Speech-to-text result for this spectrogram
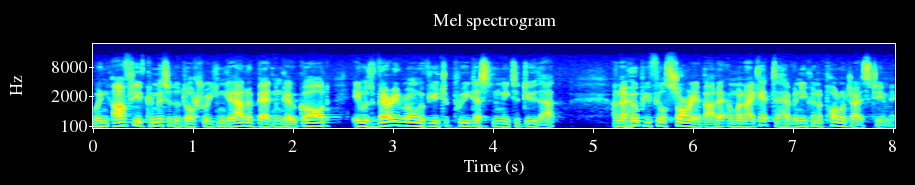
when after you've committed adultery, you can get out of bed and go, God, it was very wrong of you to predestine me to do that, and I hope you feel sorry about it, and when I get to heaven, you can apologize to me.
